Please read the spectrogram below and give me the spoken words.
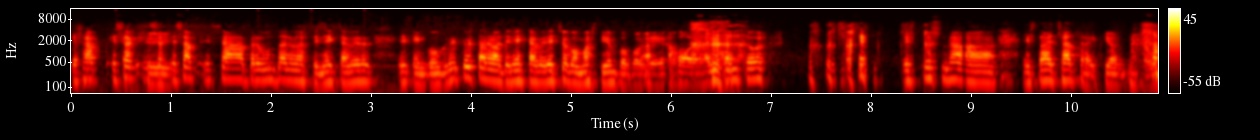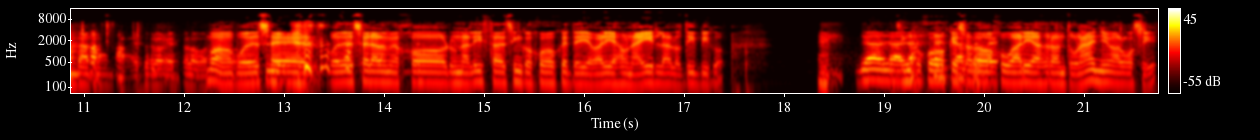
esa, esa, esa, esa, pregunta no las teníais que haber. En concreto, esta no la teníais que haber hecho con más tiempo, porque, joder, hay tantos. Esto es una. Está hecha traición. bueno, puede ser, puede ser a lo mejor una lista de cinco juegos que te llevarías a una isla, lo típico. Ya, ya, cinco juegos que solo jugarías durante un año, algo así.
